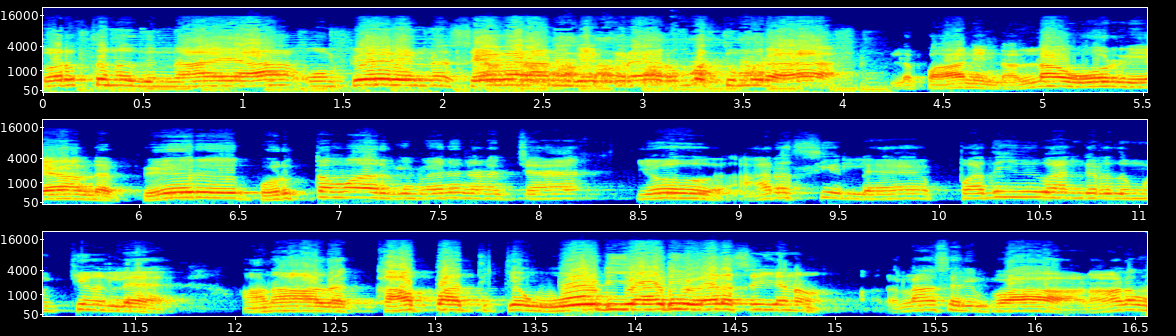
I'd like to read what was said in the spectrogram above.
துரத்துனது நாயா? உன் பேர் என்ன சேகரான்னு கேக்குற? ரொம்ப திமுறா? இல்லப்பா நீ நல்லா ஓடுறிய. அந்த பேரு பொருத்தமா இருக்குமேன்னு நினைச்சேன். யோ அரசியல்ல பதவி வாங்குறது முக்கியம் இல்ல. ஆனா அதை காப்பாத்திக்க ஓடி ஆடி வேலை செய்யணும். அதெல்லாம் சரிப்பா. ஆனாலும்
